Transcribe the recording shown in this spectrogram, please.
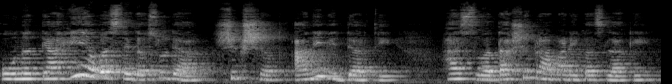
कोणत्याही अवस्थेत असू द्या शिक्षक आणि विद्यार्थी हा स्वतःशी प्रामाणिक असला की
